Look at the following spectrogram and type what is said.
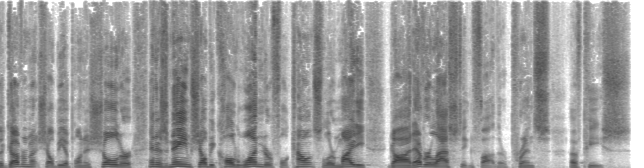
The government shall be upon his shoulder, and his name shall be called Wonderful Counselor, Mighty God, Everlasting Father, Prince of Peace.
